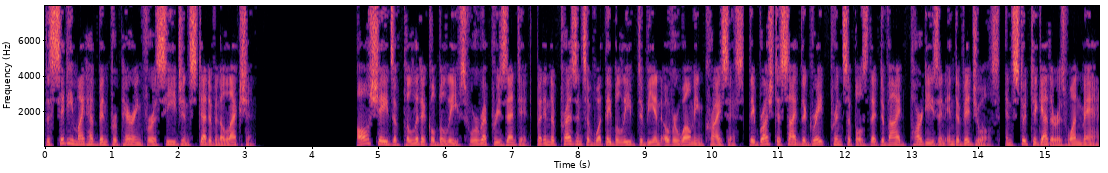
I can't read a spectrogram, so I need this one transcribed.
The city might have been preparing for a siege instead of an election. All shades of political beliefs were represented, but in the presence of what they believed to be an overwhelming crisis, they brushed aside the great principles that divide parties and individuals, and stood together as one man.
